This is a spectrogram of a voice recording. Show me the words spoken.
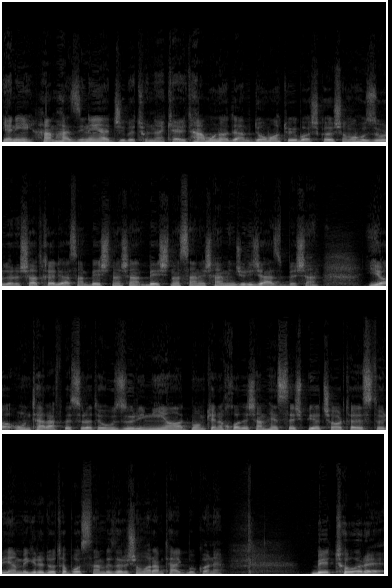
یعنی هم هزینه از جیبتون نکردید. همون آدم دو ماه توی باشگاه شما حضور داره. شاید خیلی اصلا بشناسنش همینجوری جذب بشن. یا اون طرف به صورت حضوری میاد ممکنه خودش هم حسش بیاد چهار تا استوری هم بگیره دو تا پست هم بذاره شما هم tag بکنه. به طور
